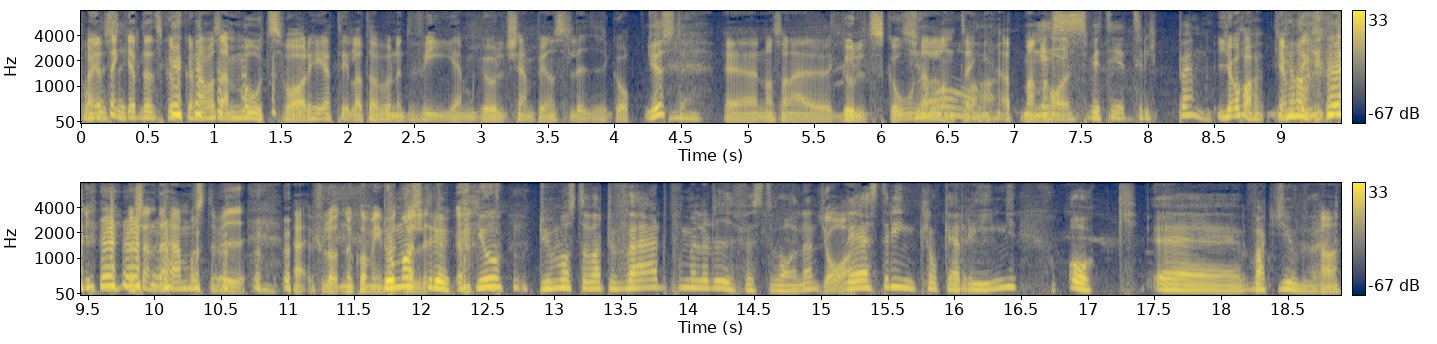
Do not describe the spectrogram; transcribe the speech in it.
ja, jag tänker att det skulle kunna vara en motsvarighet till att ha vunnit VM-guld, Champions League och Just det. eh, någon sån här guldskon eller någonting. Att man har... SVT-trippen. Ja, kan Ja. tänka, jag kände det här måste vi... Nej, förlåt, nu kom vi in på Då måste väldigt- du, jo, du måste ha varit värd på Melodifestivalen, Ja. läst Ringklocka ring och eh, varit julvärd. Ja,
